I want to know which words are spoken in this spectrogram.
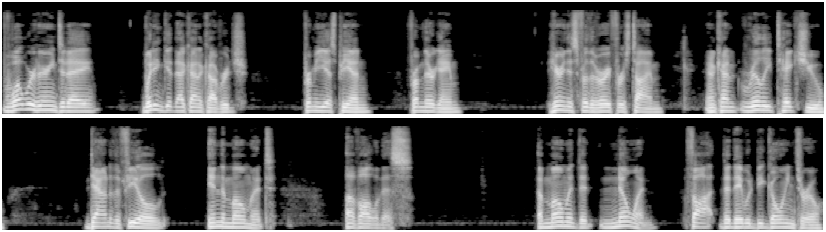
what we're hearing today, we didn't get that kind of coverage from ESPN, from their game. Hearing this for the very first time, and it kind of really takes you down to the field in the moment of all of this. A moment that no one thought that they would be going through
